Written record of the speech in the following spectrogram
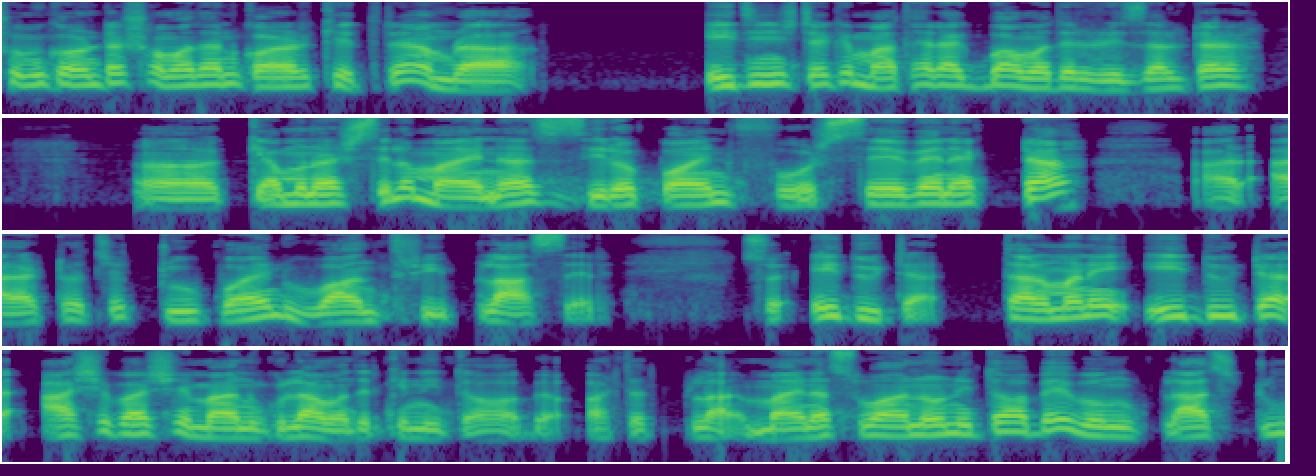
সমীকরণটা সমাধান করার ক্ষেত্রে আমরা এই জিনিসটাকে মাথায় রাখব আমাদের রেজাল্টটা কেমন আসছিল? Minus zero point four seven একটা আর আরেকটা হচ্ছে টু পয়েন্ট ওয়ান থ্রি প্লাসের সো এই দুইটা, তার মানে এই দুইটার আশেপাশে মানগুলো আমাদেরকে নিতে হবে। অর্থাৎ মাইনাস ওয়ানও নিতে হবে এবং প্লাস টু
